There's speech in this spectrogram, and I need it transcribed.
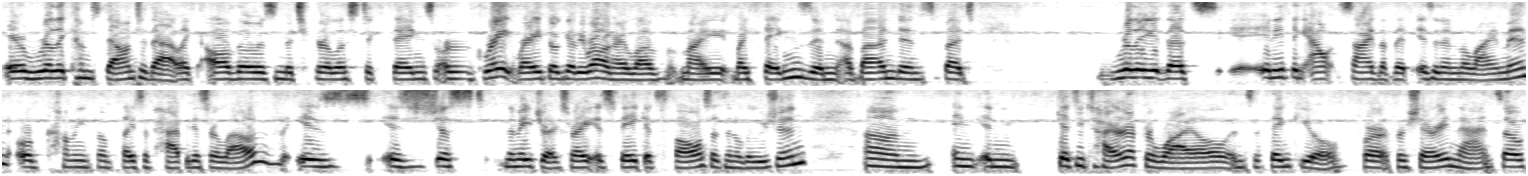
it really comes down to that. Like all those materialistic things are great, right? Don't get me wrong. I love my my things and abundance, but really that's anything outside of it isn't in alignment or coming from a place of happiness or love is is just the matrix right it's fake it's false it's an illusion um, and, and gets you tired after a while and so thank you for for sharing that so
